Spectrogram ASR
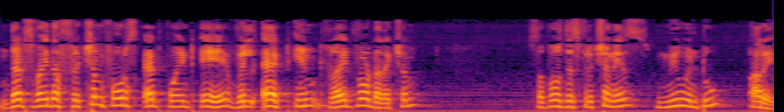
that's why the friction force at point A will act in rightward direction. Suppose this friction is mu into RA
